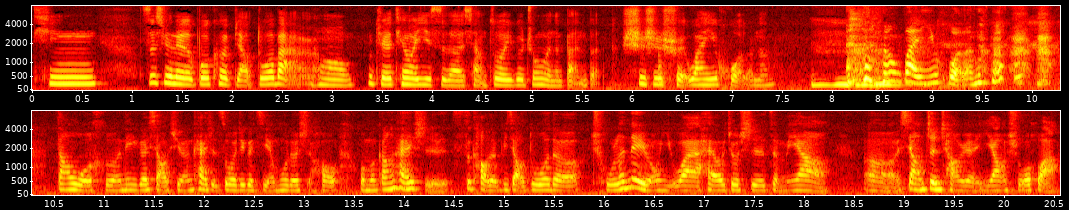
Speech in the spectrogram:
听资讯类的播客比较多吧，然后我觉得挺有意思的，想做一个中文的版本，试试水，万一火了呢？万一火了呢？当我和那个小璇开始做这个节目的时候，我们刚开始思考的比较多的，除了内容以外，还有就是怎么样，呃，像正常人一样说话。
